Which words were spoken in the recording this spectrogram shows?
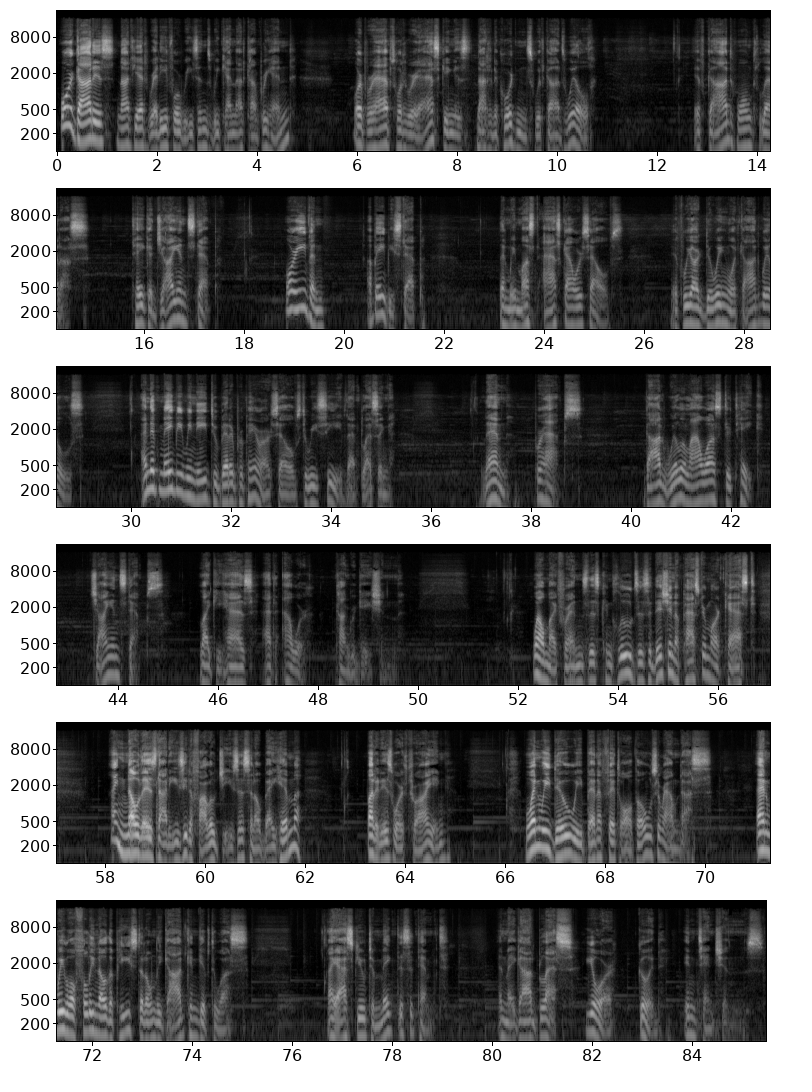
Or God is not yet ready for reasons we cannot comprehend. Or perhaps what we're asking is not in accordance with God's will. If God won't let us take a giant step, or even a baby step, then we must ask ourselves if we are doing what God wills, and if maybe we need to better prepare ourselves to receive that blessing. Then, perhaps, God will allow us to take giant steps like He has at our congregation. Well, my friends, this concludes this edition of Pastor Mark Cast. I know that it's not easy to follow Jesus and obey Him, but it is worth trying. When we do, we benefit all those around us, and we will fully know the peace that only God can give to us. I ask you to make this attempt, and may God bless your good intentions.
